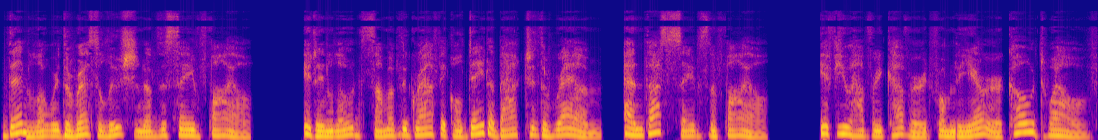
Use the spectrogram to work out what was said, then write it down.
Then lower the resolution of the save file. It unloads some of the graphical data back to the RAM, and thus saves the file. If you have recovered from the error code 12,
